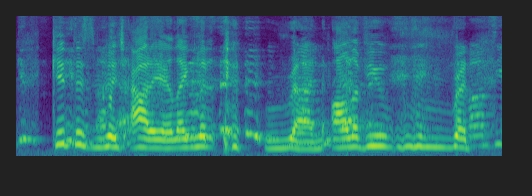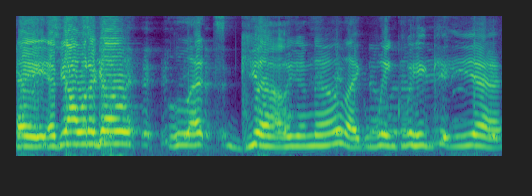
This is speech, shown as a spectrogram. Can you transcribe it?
get, get this bitch out of here. Like, lit- run, all of you, run. Hey, if y'all want to go, let's go. You know, like, know wink, wink. Yeah.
